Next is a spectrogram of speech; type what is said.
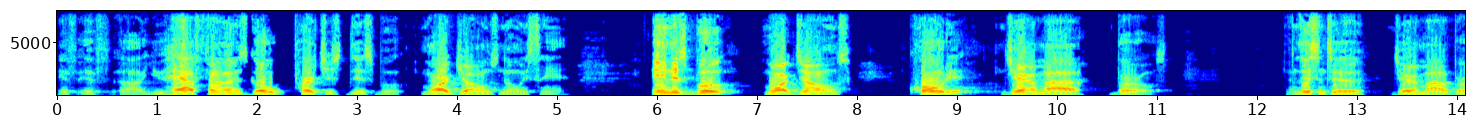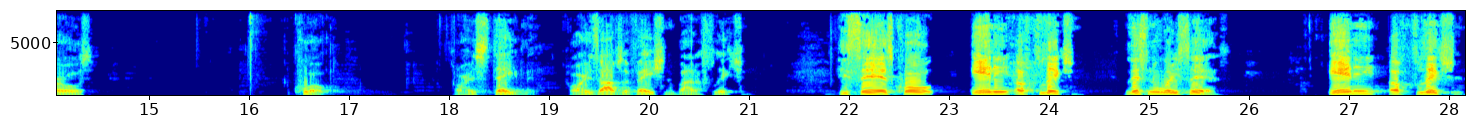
If, if uh, you have funds, go purchase this book. Mark Jones, Knowing Sin. In this book, Mark Jones quoted Jeremiah Burroughs. And listen to Jeremiah Burroughs' quote, or his statement, or his observation about affliction. He says, quote, any affliction. Listen to what he says. Any affliction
